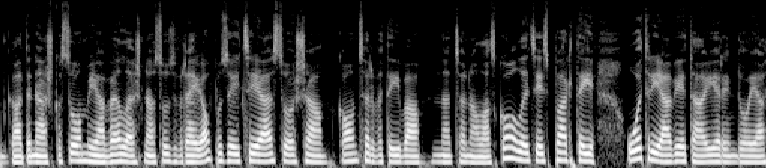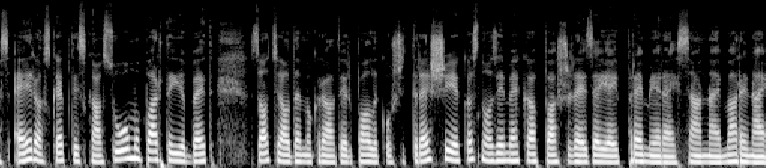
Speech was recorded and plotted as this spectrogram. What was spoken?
Atgādināšu, ka Somijā vēlēšanās uzvarēja opozīcijā esošā konservatīvā Nacionālās koalīcijas partija, otrajā vietā ierindojās eiroskeptiskā Somu partija, bet sociāldemokrāti ir palikuši trešie, kas nozīmē, ka pašreizējai premjerai Sannai Marinai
